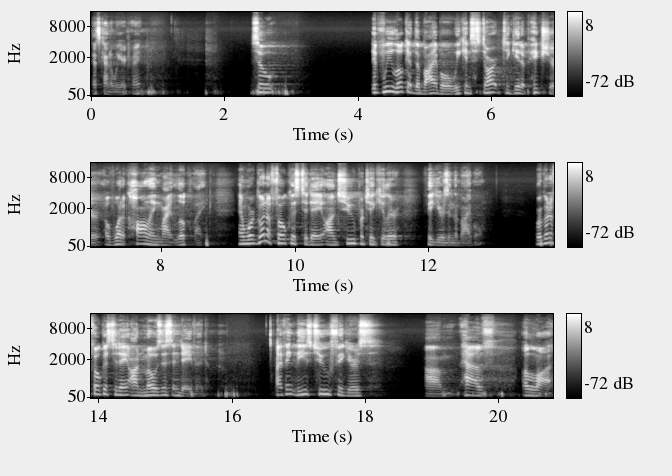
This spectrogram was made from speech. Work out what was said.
That's kind of weird, right? So if we look at the Bible, we can start to get a picture of what a calling might look like. And we're going to focus today on two particular figures in the Bible. We're going to focus today on Moses and David. I think these two figures um, have a lot.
